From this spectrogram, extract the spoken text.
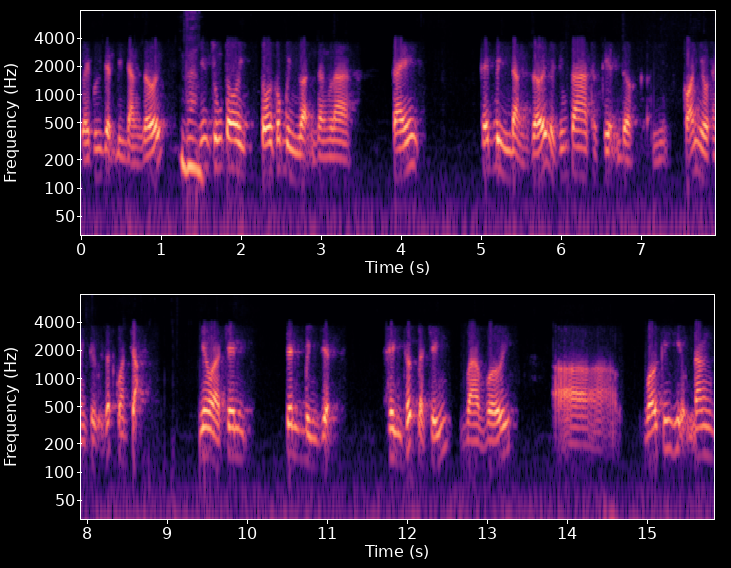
về phương diện bình đẳng giới, vâng. nhưng chúng tôi tôi có bình luận rằng là cái cái bình đẳng giới của chúng ta thực hiện được có nhiều thành tựu rất quan trọng nhưng mà trên trên bình diện hình thức là chính và với uh, với cái hiệu năng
